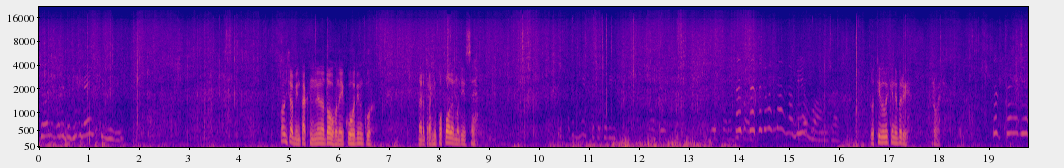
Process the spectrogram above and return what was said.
Що вони були такі менші? Ну нічого, він так ненадовго, на яку годинку. Зараз трохи пополимо і все. То ті великі не бери. Це, це не.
